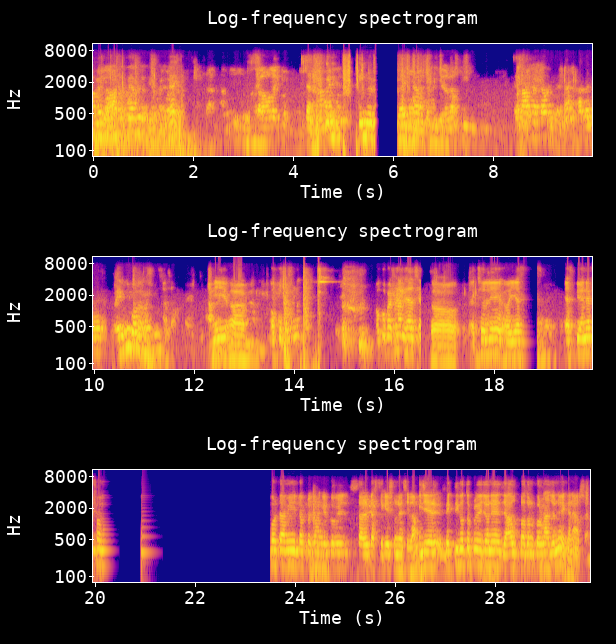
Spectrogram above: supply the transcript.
আমি অকুপেশনাল অকুপেশনাল হেলথ তো অ্যাকচুয়ালি ওই এসপিএনএফ সম্পর্কে আমি ডক্টর জাহাঙ্গীর কবির স্যারের কাছ থেকে শুনেছিলাম। নিজের ব্যক্তিগত প্রয়োজনে যা উৎপাদন করবার জন্য এখানে আসা।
